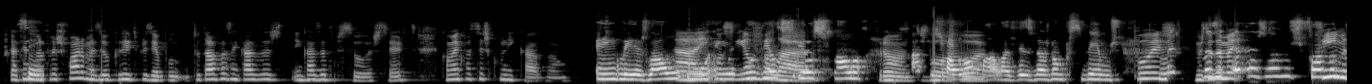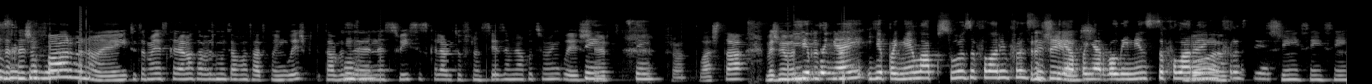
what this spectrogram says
porque há sempre Sim. outras formas. Eu acredito, por exemplo, tu estavas em, casas, em casa de pessoas, certo? Como é que vocês comunicavam? Em inglês. Lá o, Ah, o, em eles, eles falam, Pronto, às vezes boa, falam boa. mal, às vezes nós não percebemos. Pois, mas, Mas, tu também. arranjamos forma Sim, mas arranja entender. forma, não é? E tu também, se calhar, não estavas muito à vontade com o inglês, porque tu estavas Uhum. eh, na Suíça, se calhar o teu francês é melhor que o teu inglês, Sim, certo? sim. Pronto, lá está. Mas mesmo assim, E apanhei, e apanhei lá pessoas a falar em francês, Francês. e a apanhar balinenses a falar Boa. em francês. Sim, sim, sim.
